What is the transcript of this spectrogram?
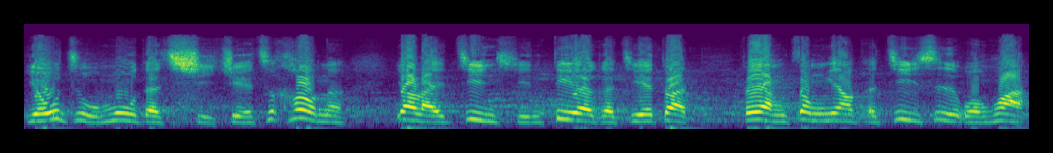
有主墓的取决之后呢，要来进行第二个阶段非常重要的祭祀文化，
